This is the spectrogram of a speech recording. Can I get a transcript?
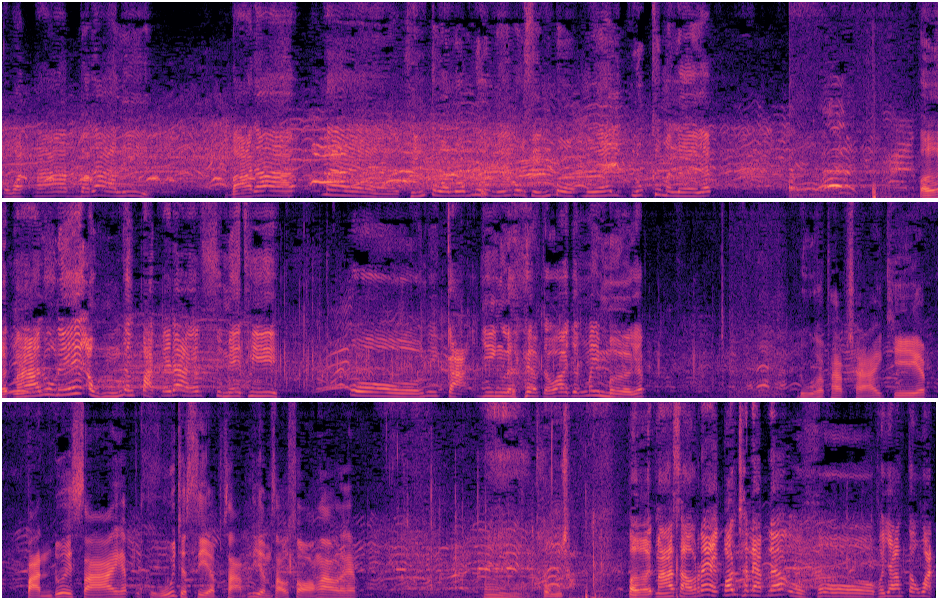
ตวัดมาบาดาอาลีบาดา แม่ทิ้งตัวล้มลูกนี้บุญสินโบกมือให้ลุกขึ้นมาเลยครับ เปิดมาลูกนี้ เอ้าหืมยังปัดไม่ได้ครับ สุเมธี โอ้นี่กะยิงเลยครับ แต่ว่ายังไม่เหม่อครับ ดูครับภาพช้าอีกทีครับ ปั่นด้วยซ้ายครับโอ้โหจะเสียบสามเหลี่ยมเสาสองเอาเลยครับแม่คงเปิดมาเสาแรกบอลฉลับแล้ว โอ้โหพยายามตวัด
